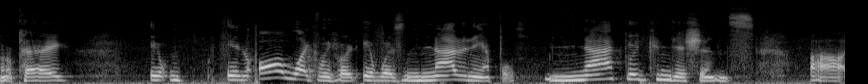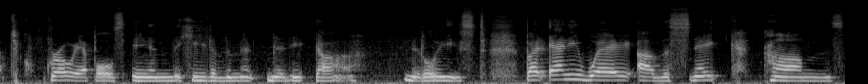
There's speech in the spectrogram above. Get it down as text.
Okay? It, in all likelihood, it was not an apple. Not good conditions uh, to grow apples in the heat of the mid, mid uh, Middle East. But anyway, uh, the snake comes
